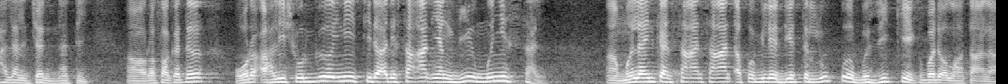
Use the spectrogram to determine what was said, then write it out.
ahlal jannati. Ha, Rasulullah kata orang ahli syurga ini tidak ada saat yang dia menyesal. Ha, melainkan saat-saat apabila dia terlupa berzikir kepada Allah Ta'ala.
